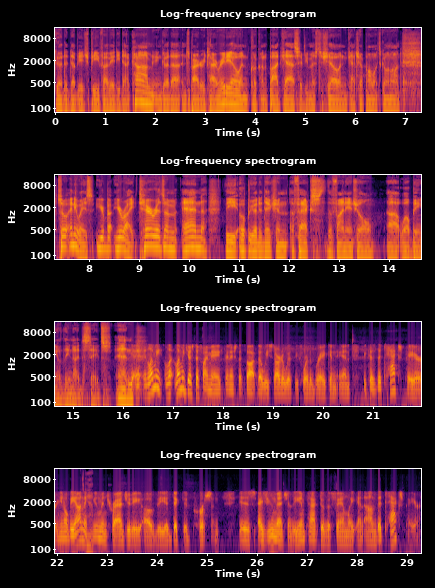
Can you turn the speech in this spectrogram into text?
go to WHP580.com and go to Inspired to Retire Radio and click on the podcast if you missed a show and catch up on what's going on. So, anyways, you're you're right. Terrorism and the opioid addiction affects the financial uh, well-being of the United States. And, yeah, and let me let, let, me just, if I may, finish the thought that we started with before the break, and, and because the taxpayer, you know, beyond the yeah. human tragedy of the addicted person, is as you mentioned, the impact of the family and on the taxpayer,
